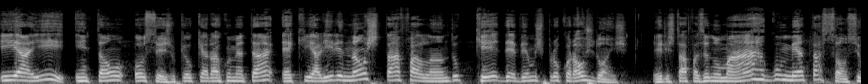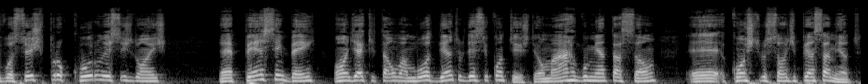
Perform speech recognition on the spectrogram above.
E aí, então, ou seja, o que eu quero argumentar é que ali ele não está falando que devemos procurar os dons. Ele está fazendo uma argumentação. Se vocês procuram esses dons, né, pensem bem onde é que está o amor dentro desse contexto. É uma argumentação, é, construção de pensamento.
